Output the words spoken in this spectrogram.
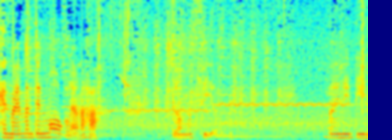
เห็นไหมมันจะงอกแล้วนะคะ จะเอามาเสียบไว้ในดิน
